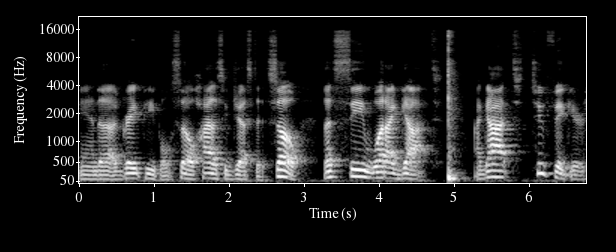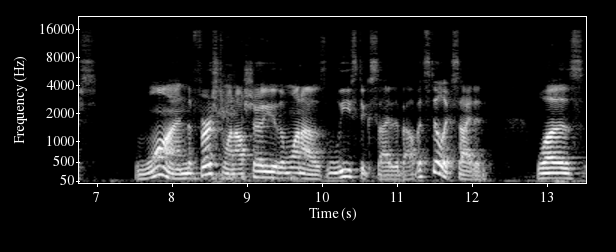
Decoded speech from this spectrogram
and uh, great people. So highly suggest it. So let's see what I got. I got two figures. One, the first one, I'll show you the one I was least excited about, but still excited, was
